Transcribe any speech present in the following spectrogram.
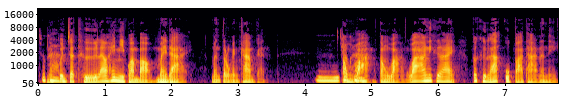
เจ้านะค่ะคุณจะถือแล้วให้มีความเบาไม่ได้ มันตรงกันข้ามกันอืม ต้เจ้าองค่ะวางต้องวางวางนี่คืออะไร ก็คือละอุปาทานนั่นเอง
